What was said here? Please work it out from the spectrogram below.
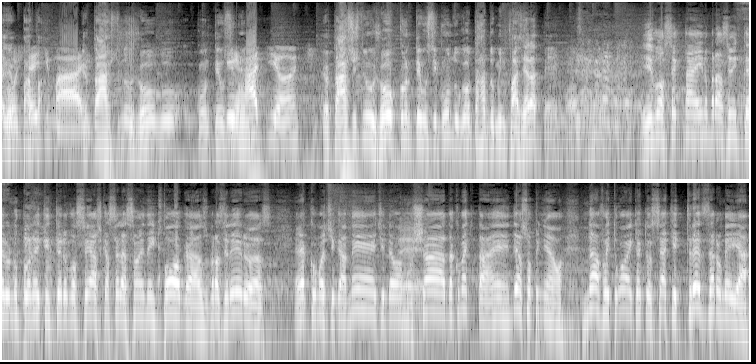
eu, Gostei demais. Eu tava assistindo o jogo quando teve o segundo. radiante. Eu tava assistindo o jogo quando teve o segundo gol, eu tava dormindo fazia era tempo. E você que tá aí no Brasil inteiro, no planeta inteiro, você acha que a seleção ainda empolga os brasileiros? É como antigamente, deu uma murchada, como é que tá, hein? Dê a sua opinião. 988-87-1306.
